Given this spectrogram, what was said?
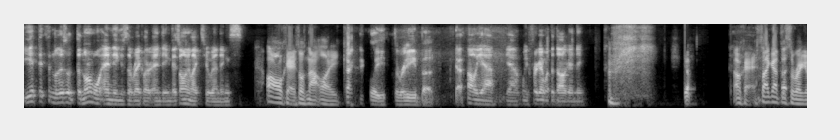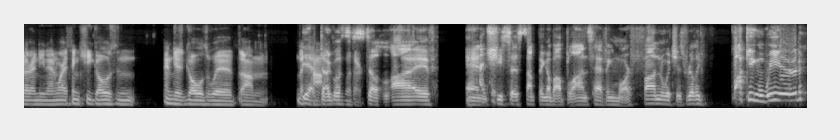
Yeah, It's, there's the normal ending is the regular ending. There's only like two endings. Oh, okay, so it's not like. Technically three, but yeah. Oh yeah, yeah. We forget about the dog ending. Yep. Okay, so I got this the regular ending then, where I think she goes and and just goes with um. The yeah, Douglas with her. is still alive, and think- she says something about blondes having more fun, which is really fucking weird.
